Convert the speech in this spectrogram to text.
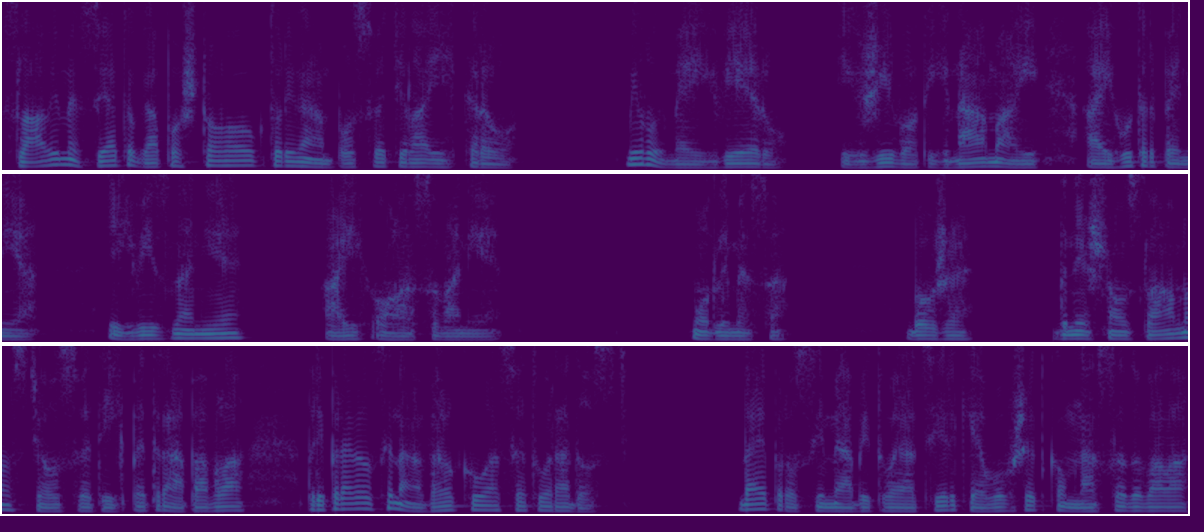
Slávime sviatok apoštolov, ktorý nám posvetila ich krv. Milujme ich vieru, ich život, ich námahy a ich utrpenia, ich význanie a ich ohlasovanie. Modlime sa. Bože, dnešnou slávnosťou svätých Petra a Pavla pripravil si nám veľkú a svetú radosť. Daj prosíme, aby Tvoja církev vo všetkom nasledovala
